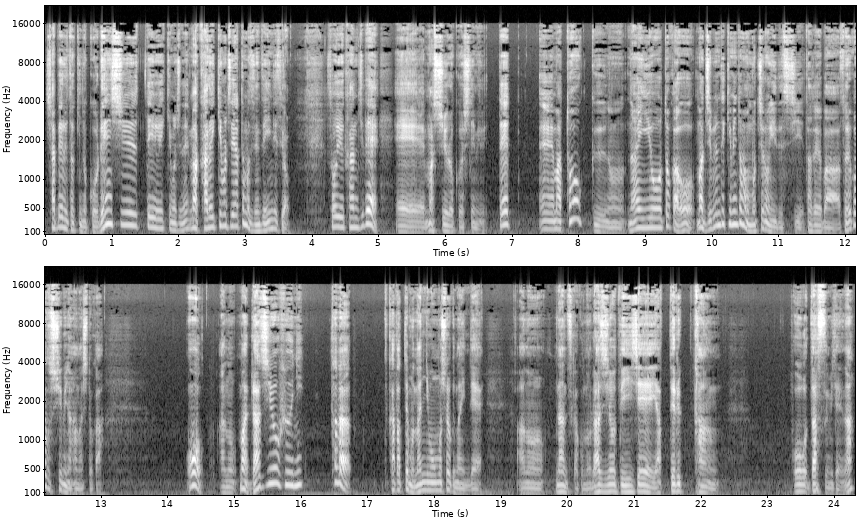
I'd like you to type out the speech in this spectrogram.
喋る時のこう練習っていう気持ちね。まあ軽い気持ちでやっても全然いいんですよ。そういう感じで、えー、まあ収録をしてみる。で、えー、まあ、トークの内容とかを、まあ、自分で決めてももちろんいいですし、例えば、それこそ趣味の話とかを、あの、まあ、ラジオ風に、ただ語っても何にも面白くないんで、あの、なんですか、このラジオ DJ やってる感を出すみたいな。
